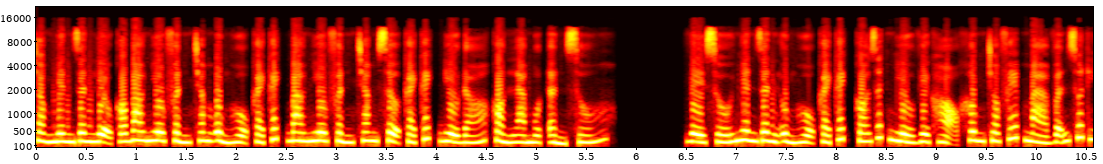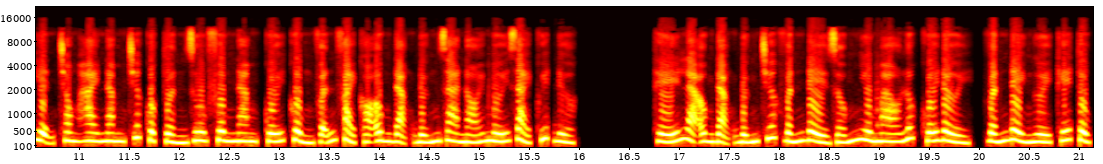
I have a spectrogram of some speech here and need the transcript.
Trong nhân dân liệu có bao nhiêu phần trăm ủng hộ cải cách bao nhiêu phần trăm sợ cải cách điều đó còn là một ẩn số. Về số nhân dân ủng hộ cải cách có rất nhiều việc họ không cho phép mà vẫn xuất hiện trong 2 năm trước cuộc tuần du phương Nam cuối cùng vẫn phải có ông Đặng đứng ra nói mới giải quyết được. Thế là ông Đặng đứng trước vấn đề giống như Mao lúc cuối đời, vấn đề người kế tục.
